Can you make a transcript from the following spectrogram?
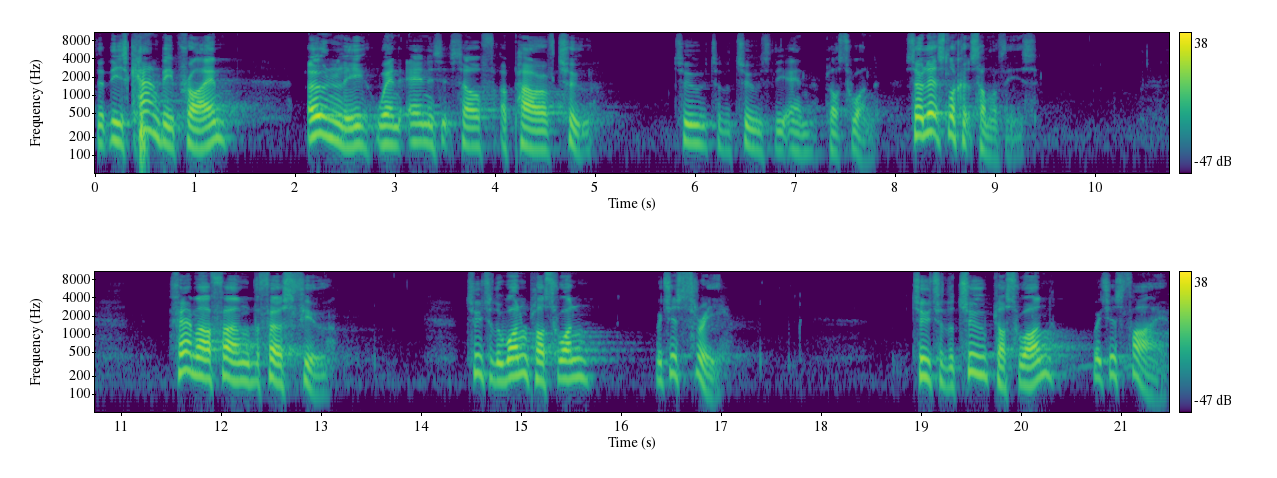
that these can be prime only when n is itself a power of 2. 2 to the 2 to the n plus 1. So let's look at some of these. Fermat found the first few. 2 to the 1 plus 1, which is 3. 2 to the 2 plus 1, which is 5.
